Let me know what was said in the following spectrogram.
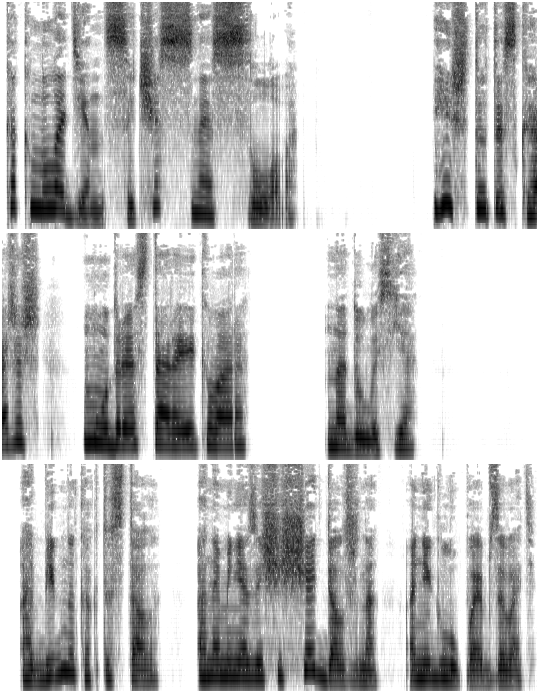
Как младенцы, честное слово. И что ты скажешь, мудрая старая Эквара? Надулась я. Обидно как-то стало. Она меня защищать должна, а не глупой обзывать.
